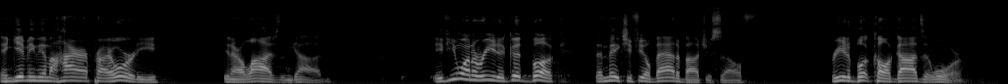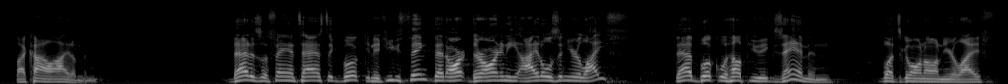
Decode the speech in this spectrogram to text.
and giving them a higher priority in our lives than God. If you want to read a good book that makes you feel bad about yourself, read a book called Gods at War by Kyle Idleman. That is a fantastic book, and if you think that there aren't any idols in your life, that book will help you examine what's going on in your life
